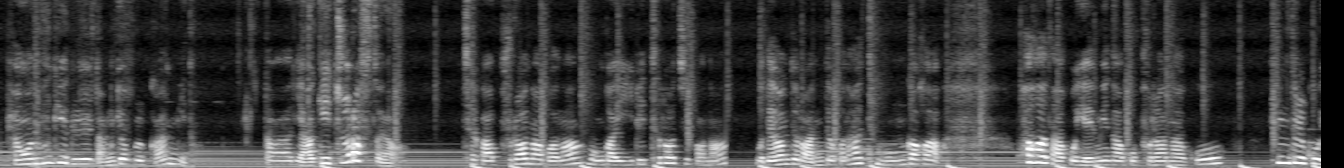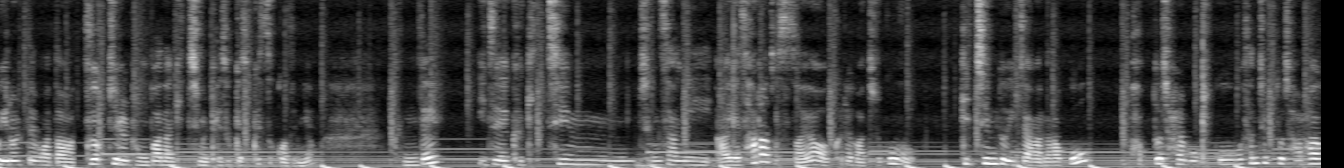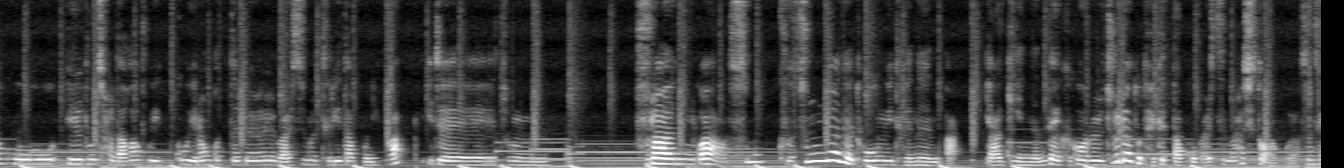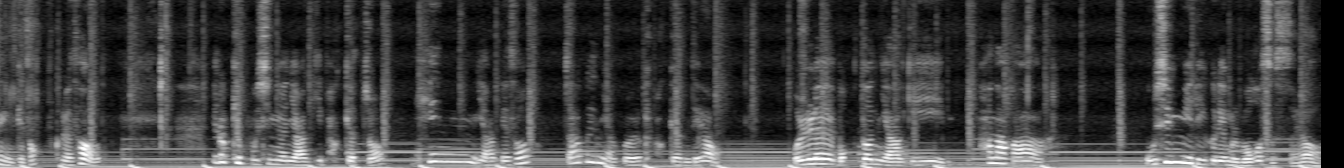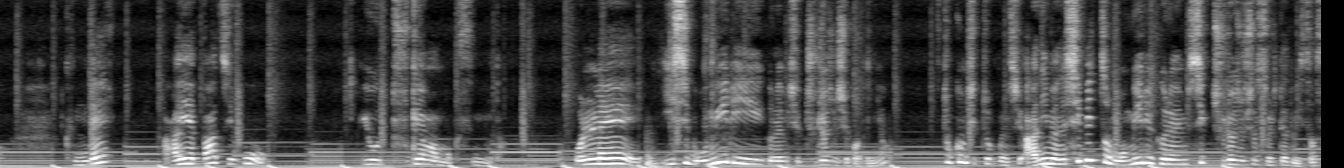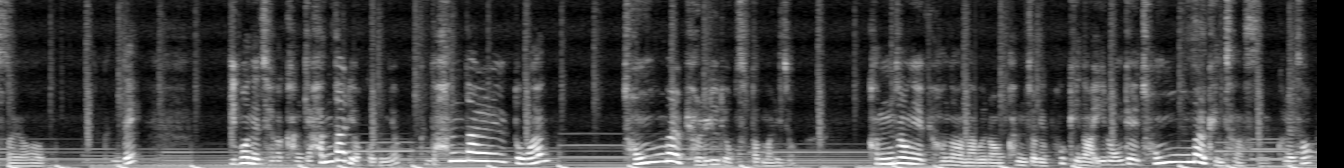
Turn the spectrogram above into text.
병원 후기를 남겨볼까 합니다. 일단 약이 줄었어요. 제가 불안하거나 뭔가 일이 틀어지거나 뭐 내 맘대로 안 되거나 하여튼 뭔가가 화가 나고 예민하고 불안하고 힘들고 이럴 때마다 구역질을 동반한 기침을 계속 계속 했었거든요. 근데 이제 그 기침 증상이 아예 사라졌어요. 그래가지고 기침도 이제 안 하고 밥도 잘 먹고 산책도 잘 하고 일도 잘 나가고 있고 이런 것들을 말씀을 드리다 보니까 이제 좀 불안과 숙, 그 숙면에 도움이 되는 아- 약이 있는데 그거를 줄여도 되겠다고 말씀을 하시더라고요 선생님께서 그래서 이렇게 보시면 약이 바뀌었죠 흰 약에서 작은 약으로 이렇게 바뀌었는데요 원래 먹던 약이 하나가 50mg을 먹었었어요 근데 아예 빠지고 요 두 개만 먹습니다. 원래 25mg씩 줄여주시거든요. 조금씩 조금씩 아니면 12.5mg씩 줄여주셨을 때도 있었어요. 근데 이번에 제가 간 게 한 달이었거든요. 근데 한 달 동안 정말 별일이 없었단 말이죠. 감정의 변화나 뭐 이런 감정의 폭이나 이런 게 정말 괜찮았어요. 그래서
